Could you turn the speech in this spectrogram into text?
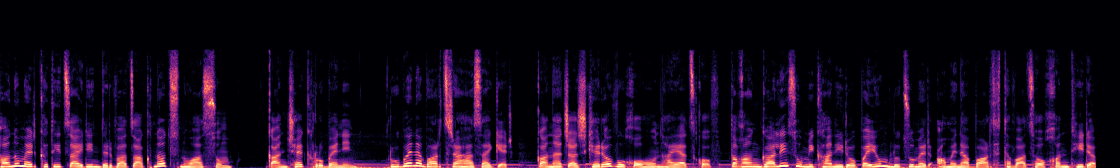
հանում էր քթի ծայրին դրված ակնոցն ու ասում. Կանչեք Ռուբենին։ Ռուբենը բարձրահասակ էր, կանաչ աչքերով ու խոհուն հայացքով։ Տղան գալիս ու մի քանի րոպեում լուծում էր ամենաբարդ թվացող խնդիրը։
